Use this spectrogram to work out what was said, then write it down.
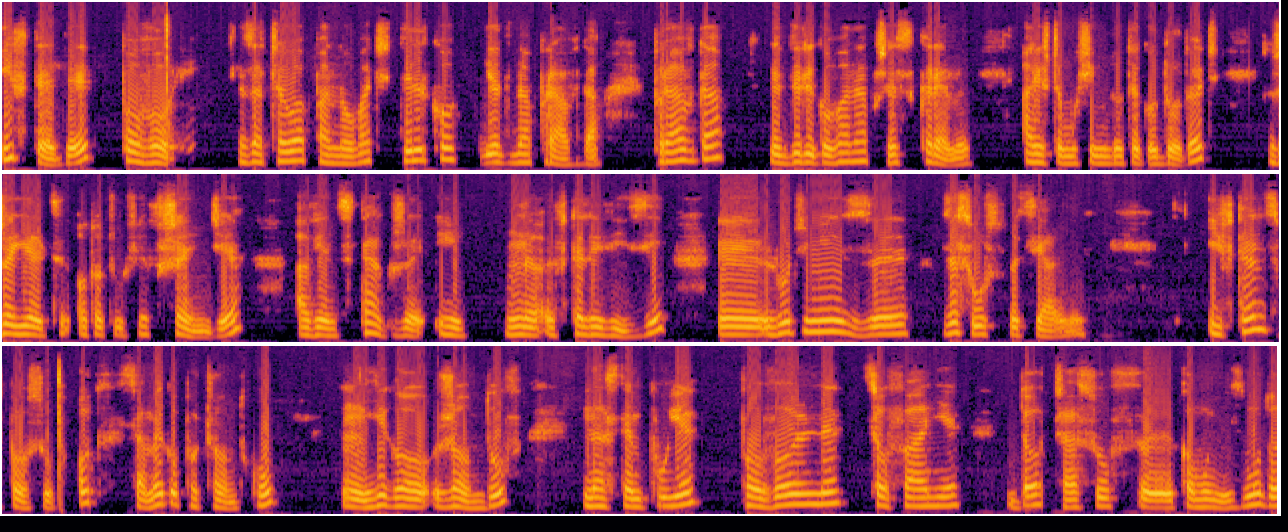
I wtedy powoli zaczęła panować tylko jedna prawda. Prawda dyrygowana przez Kreml. A jeszcze musimy do tego dodać, że Jelcyn otoczył się wszędzie, a więc także i w telewizji, y, ludźmi z, ze służb specjalnych. I w ten sposób od samego początku y, jego rządów następuje powolne cofanie do czasów komunizmu, do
